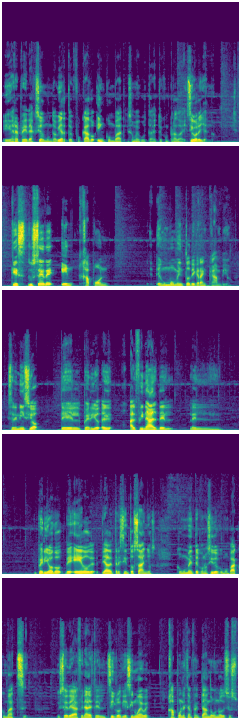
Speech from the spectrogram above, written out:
eh, RPG de acción mundo abierto enfocado en combate. Eso me gusta, estoy comprado ahí. Sigo leyendo. Que sucede en Japón en un momento de gran cambio. Es el inicio del periodo, eh, al final del, periodo de Edo, ya de 300 años, comúnmente conocido como Bakumatsu. Sucede a finales del siglo XIX. Japón está enfrentando uno de sus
